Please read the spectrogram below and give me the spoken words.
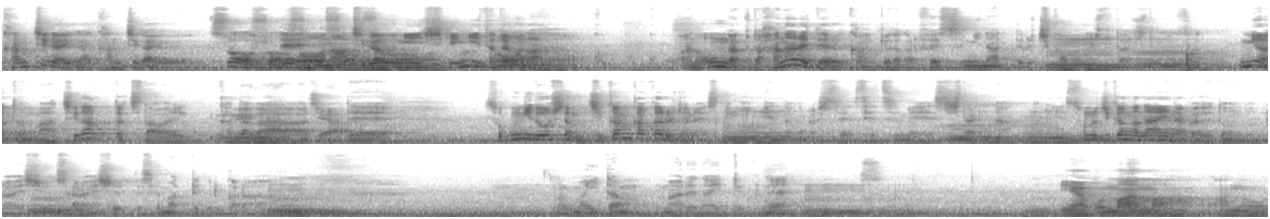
勘違いが勘違いをそうそうそうで違う認識に例えばあの音楽と離れてる環境だからフェスになってる近くの人たちとかには多分間違った伝わり方があなってそこにどうしても時間かかるじゃないですか人間だからせ説明したりなんだうん。りその時間がない中でどんどん来週うん。再来週って迫ってくるからまあ痛まれないっていうかね。うんいやこれまあまああの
